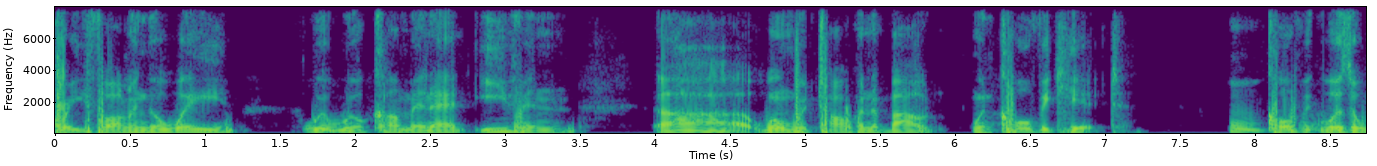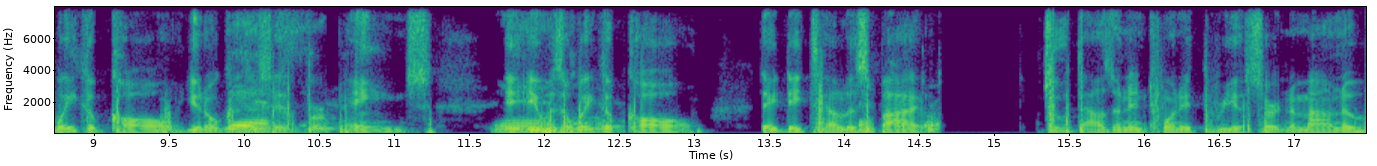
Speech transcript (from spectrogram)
great falling away will, mhm. will come in at even uh, when we're talking about when COVID hit. Hmm. COVID was a wake up call, you know, because it says birth pains. It, it was a wake up call. They they tell us by 2023 a certain amount of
